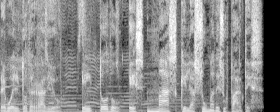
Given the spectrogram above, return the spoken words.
Revuelto de radio. El todo es más que la suma de sus partes.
